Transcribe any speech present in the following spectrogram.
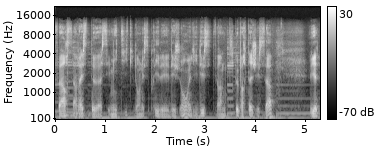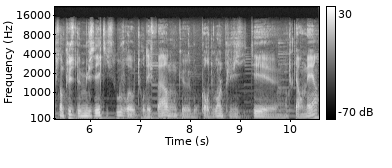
les phares, ça reste assez mythique dans l'esprit des, gens. Et l'idée, c'est de faire un petit peu partager ça. Et il y a de plus en plus de musées qui s'ouvrent autour des phares. Donc, euh, bon, Cordouan, le plus visité, euh, en tout cas en mer.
